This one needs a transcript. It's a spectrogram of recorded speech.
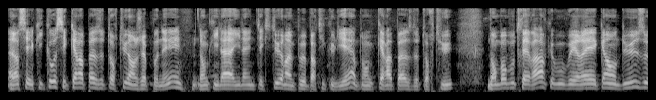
Alors c'est le kiko, c'est carapace de tortue en japonais. Donc il a il a une texture un peu particulière, donc carapace de tortue. Donc bambou très rare que vous verrez qu'en Anduze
